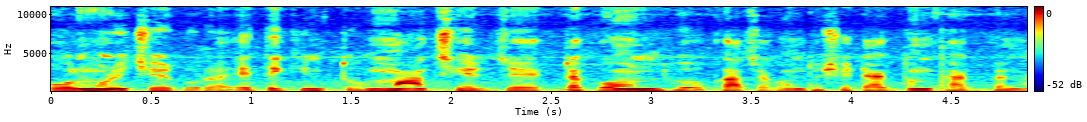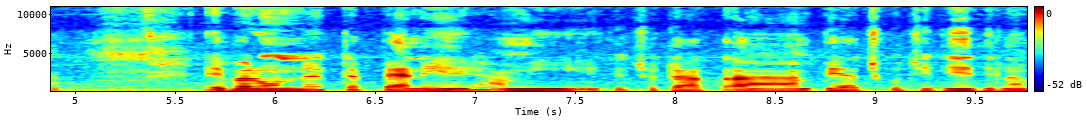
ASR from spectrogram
গোলমরিচের গুঁড়া। এতে কিন্তু মাছের যে একটা গন্ধ, কাঁচা গন্ধ, সেটা একদম থাকবে না। এবার অন্য একটা প্যানে আমি কিছুটা পেঁয়াজ কুচি দিয়ে দিলাম,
